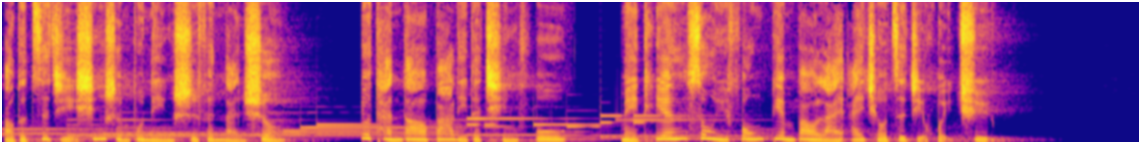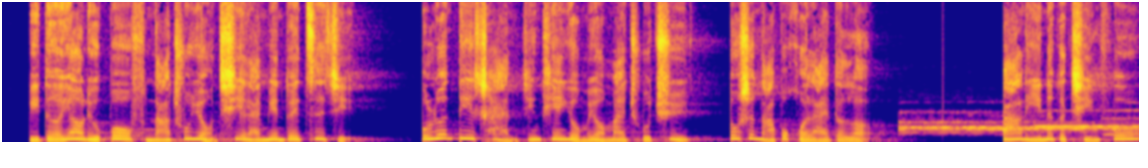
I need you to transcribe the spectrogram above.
搞得自己心神不宁，十分难受。又谈到巴黎的情夫，每天送一封电报来哀求自己回去。彼得要刘波夫拿出勇气来面对自己，不论地产今天有没有卖出去，都是拿不回来的了。巴黎那个情夫，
